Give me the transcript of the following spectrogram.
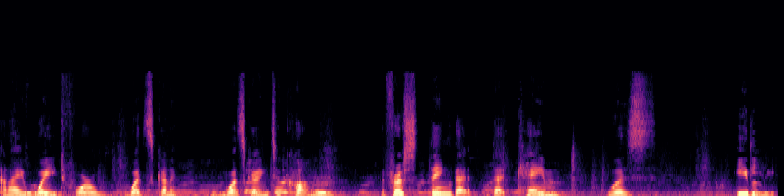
and I wait for what's gonna what's going to come. The first thing that that came was Italy.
